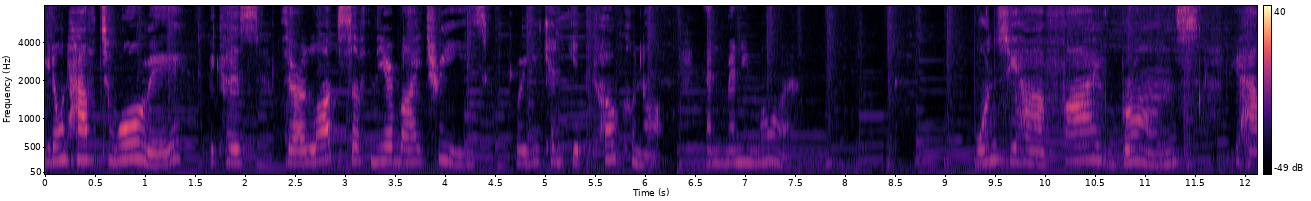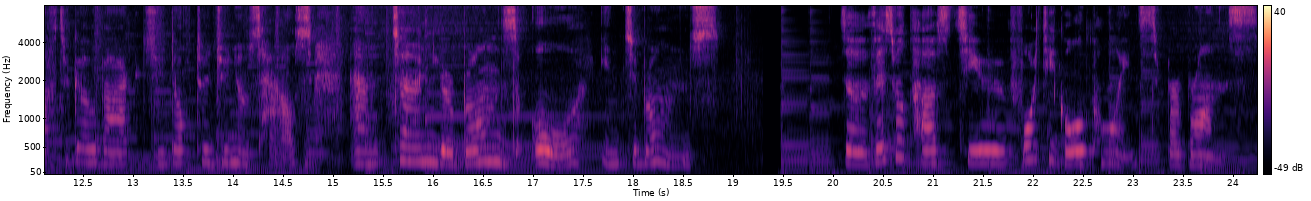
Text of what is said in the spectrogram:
You don't have to worry because there are lots of nearby trees where you can eat coconut and many more. Once you have five bronze, you have to go back to Dr. Junior's house and turn your bronze ore into bronze. So this will cost you 40 gold coins per bronze.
